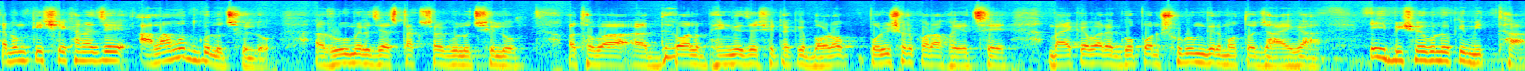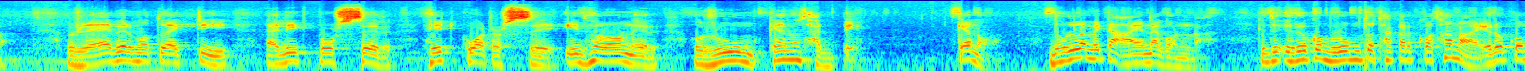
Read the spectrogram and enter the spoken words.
এবং কি সেখানে যে আলামতগুলো ছিল, রুমের যে স্ট্রাকচারগুলো ছিল, অথবা দেওয়াল ভেঙে যে সেটাকে বড় পরিসর করা হয়েছে, বা একেবারে গোপন সুড়ঙ্গের মতো জায়গা, এই বিষয়গুলো কি মিথ্যা? র্যাবের মতো একটি অ্যালিট ফোর্সের হেডকোয়ার্টার্সে এই ধরনের রুম কেন থাকবে? কেন? ধরলাম এটা আয়নাগর না কিন্তু এরকম রুম তো থাকার কথা না, এরকম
